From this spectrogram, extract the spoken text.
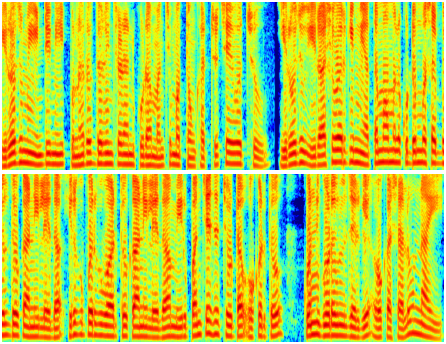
ఈరోజు మీ ఇంటిని పునరుద్ధరించడానికి కూడా మంచి మొత్తం ఖర్చు చేయవచ్చు. ఈరోజు ఈ రాశి వారికి మీ అత్తమామల కుటుంబ సభ్యులతో కానీ లేదా ఇరుగు పొరుగు వారితో కానీ లేదా మీరు పనిచేసే చోట ఒకరితో కొన్ని గొడవలు జరిగే అవకాశాలు ఉన్నాయి.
